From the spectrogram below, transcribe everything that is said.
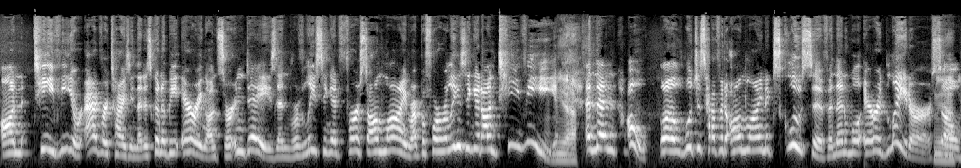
on TV or advertising that it's going to be airing on certain days and releasing it first online right before releasing it on TV. Yeah. And then, oh, well, we'll just have it online exclusive and then we'll air it later. So,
